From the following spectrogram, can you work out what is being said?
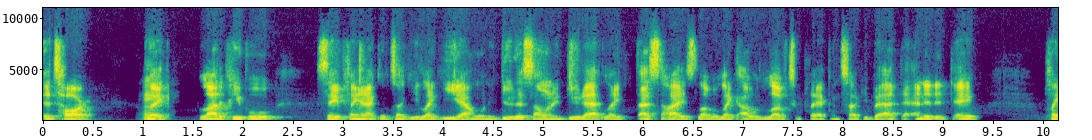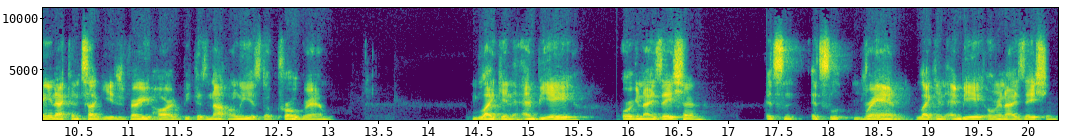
it's hard. Mm. Like a lot of people say playing at Kentucky, like, yeah, I want to do this, I want to do that. Like that's the highest level. Like I would love to play at Kentucky. But at the end of the day, playing at Kentucky is very hard because not only is the program like an NBA organization, it's it's ran like an NBA organization,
